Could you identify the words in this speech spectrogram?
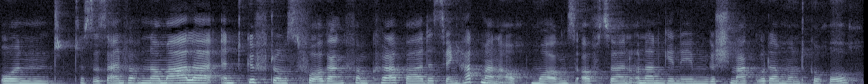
und das ist einfach ein normaler Entgiftungsvorgang vom Körper. Deswegen hat man auch morgens oft so einen unangenehmen Geschmack oder Mundgeruch.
